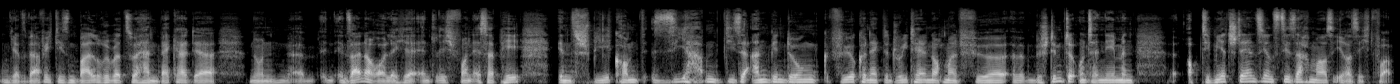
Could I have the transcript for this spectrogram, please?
Und jetzt werfe ich diesen Ball rüber zu Herrn Becker, der nun ähm, in, in, seiner Rolle hier endlich von SAP ins Spiel kommt. Sie haben diese Anbindung für Connected Retail nochmal für äh, bestimmte Unternehmen äh, optimiert. Stellen Sie uns die Sachen mal aus Ihrer Sicht vor.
